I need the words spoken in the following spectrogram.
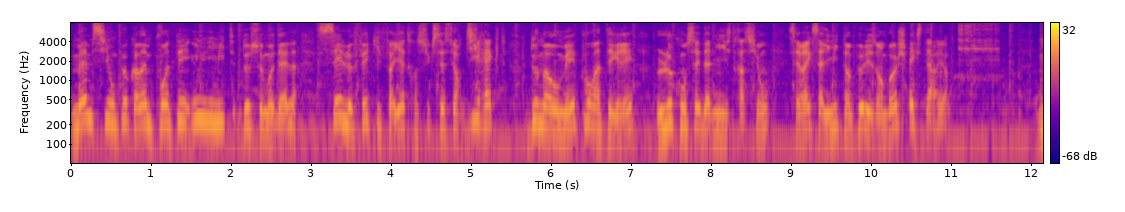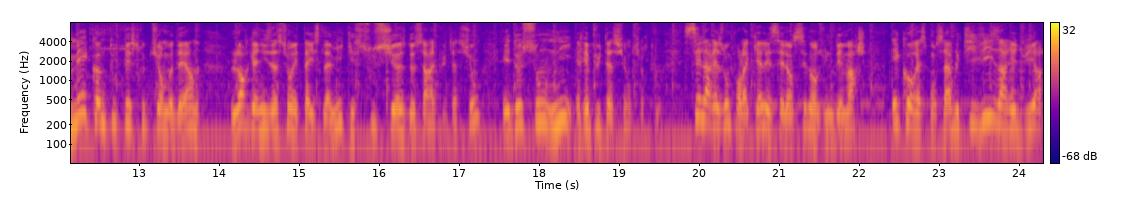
Même si on peut quand même pointer une limite de ce modèle, c'est le fait qu'il faille être un successeur direct de Mahomet pour intégrer le conseil d'administration. C'est vrai que ça limite un peu les embauches extérieures. Mais comme toutes les structures modernes, l'organisation État islamique est soucieuse de sa réputation et de son irréputation surtout. C'est la raison pour laquelle elle s'est lancée dans une démarche éco-responsable qui vise à réduire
